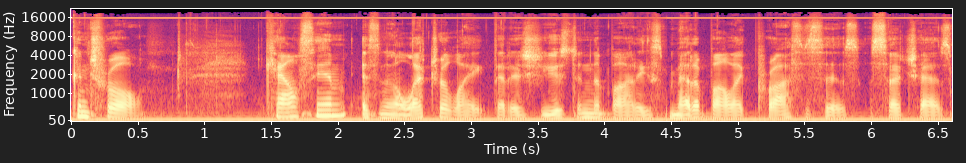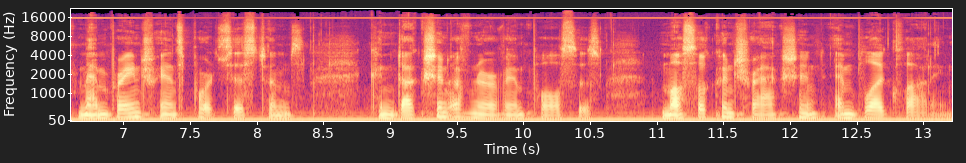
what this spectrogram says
Control Calcium is an electrolyte that is used in the body's metabolic processes such as membrane transport systems, conduction of nerve impulses, muscle contraction, and blood clotting.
